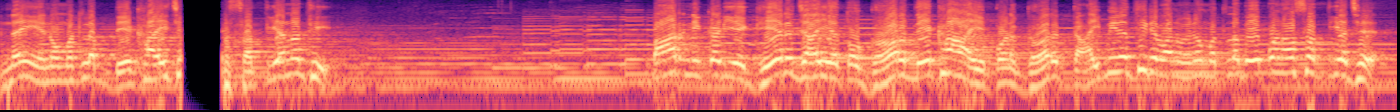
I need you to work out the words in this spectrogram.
નહીં, એનો મતલબ દેખાય છે સત્ય નથી. બહાર નીકળીએ, ઘેર જઈએ તો ઘર દેખાય, પણ ઘર કાયમી નથી રહેવાનું. એનો મતલબ એ પણ અસત્ય છે.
